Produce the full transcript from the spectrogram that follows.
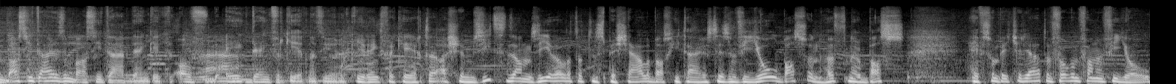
Een basgitaar is een basgitaar, denk ik. Of Ah. ik denk verkeerd natuurlijk. Je denkt verkeerd. Als je hem ziet, dan zie je wel dat het een speciale basgitaar is. Het is een vioolbas, een Hufner bas. Heeft zo'n beetje ja, de vorm van een viool.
